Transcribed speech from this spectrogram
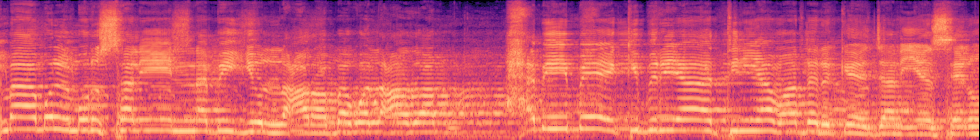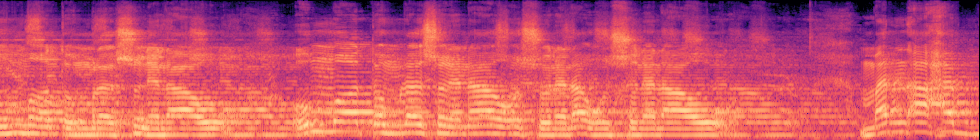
ইমামুল মুরসালিন নবিয়ুল আরব ওয়াল আযম। হাবিবে কিবরিয়া তিনি আমাদেরকে জানিয়েছেন উম্মত তোমরা শুনে নাও উম্মত তোমরা শুনে নাও শুনে নাও শুনে নাও من أحب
